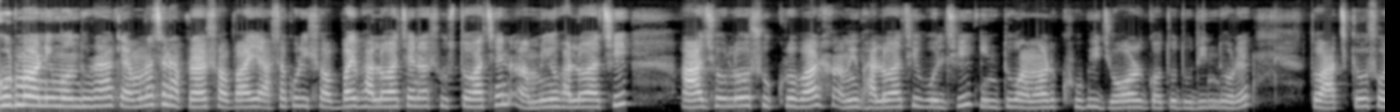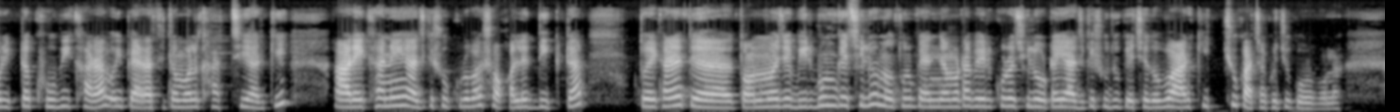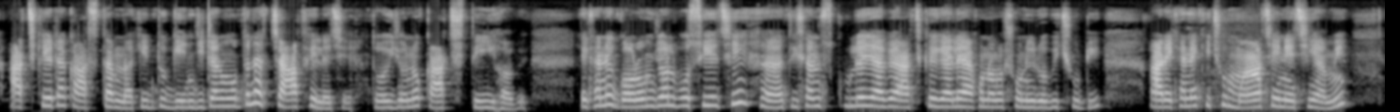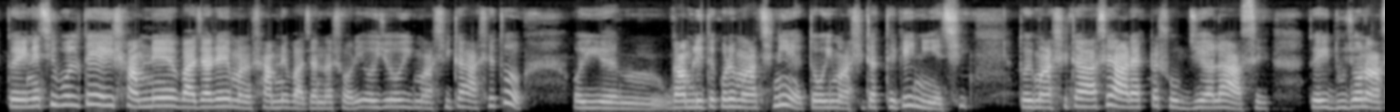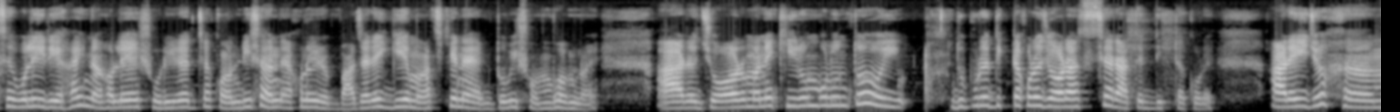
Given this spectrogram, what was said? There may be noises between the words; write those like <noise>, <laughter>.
Good morning বন্ধুরা। কেমন আছেন আপনারা সবাই? আশা করি সবাই ভালো আছেন আর সুস্থ আছেন। আমিও ভালো আছি। আজ হলো শুক্রবার, আমি ভালো আছি বলছি, কিন্তু আমার খুবই জ্বর গত দুদিন ধরে। তো আজকেও শরীরটা খুবই খারাপ, ওই প্যারাসিটামল খাচ্ছি আর কি। আর এখানে আজকে শুক্রবার, সকালের দিকটা। তো এখানে তন্ময় যে বীরভূম গেছিল, নতুন প্যান জামাটা বের করেছিল, ওটাই আজকে শুধু কেচে দেবো, আর কিচ্ছু কাচাকুচি করব না। আজকে এটা কাচতাম না, কিন্তু গেঞ্জিটার মধ্যে না চা ফেলেছে, তো ওই জন্য কাচতেই হবে। এখানে গরম জল বসিয়েছি হ্যাঁ তিশান স্কুলে যাবে, আজকে গেলে এখন আমার শনি রবি ছুটি। আর এখানে কিছু মাছ এনেছি আমি, তো এনেছি বলতে এই সামনে বাজারে মানে সামনে বাজার না সরি ওই যে ওই মাসিটা আসে তো, ওই গামলিতে করে মাছ নিয়ে, তো ওই মাসিটার থেকেই নিয়েছি। তো ওই মাসিটা আসে আর একটা সবজিওয়ালা আসে। তো এই দুজন আসে বলেই রেহাই, না হলে শরীরের যা কন্ডিশান এখন ওই বাজারে গিয়ে মাছ কেনা একদমই সম্ভব নয়। আর জ্বর মানে কীরম বলুন তো, ওই দুপুরের দিকটা করে জ্বর আসছে আর রাতের দিকটা করে। আর এই যে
